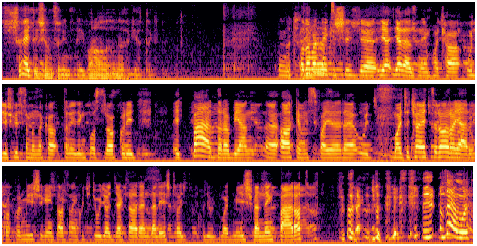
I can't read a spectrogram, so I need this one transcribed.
sejtésem szerint még van, a- akik jöttek. oda mennék és így je- jelezném, hogyha úgyis visszamennek a trading postra, akkor így egy pár darab ilyen uh, Alchemist Fire-re úgy, majd hogyha egyszer arra járunk, akkor mi is igényt tartanánk, úgyhogy úgy adják le a rendelést, hogy, hogy úgy majd mi is vennénk párat. Az elmúlt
